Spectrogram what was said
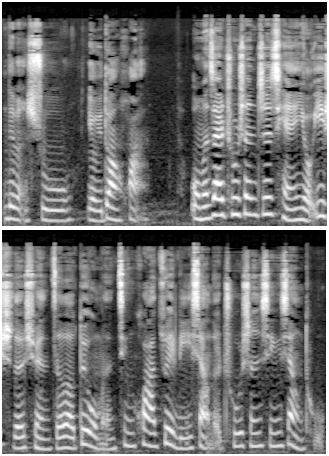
那本书有一段话。我们在出生之前有意识地选择了对我们进化最理想的出生星象图。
